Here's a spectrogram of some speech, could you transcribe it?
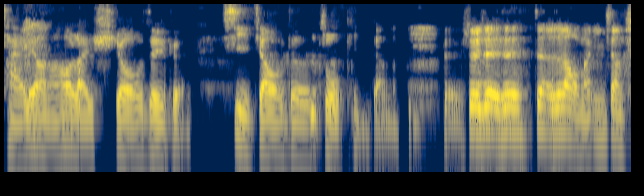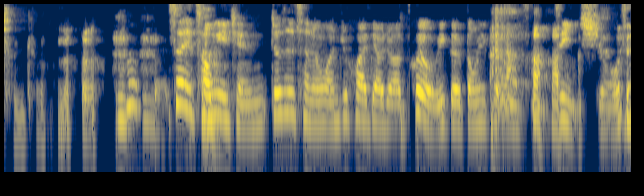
材料，然后来修这个细胶的作品，这样的，对，所以这也是真的是让我蛮印象深刻。所以从以前 就是成人玩具坏掉就要会有一个东西可以让自己自己修的。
